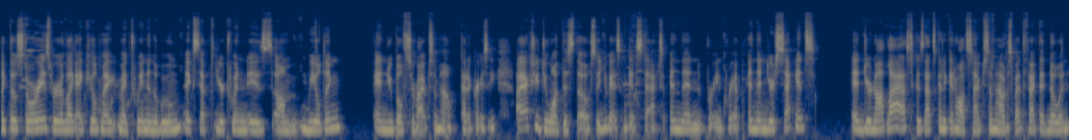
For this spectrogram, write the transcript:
Like those stories where like I killed my, my twin in the womb, except your twin is um wielding and you both survived somehow. Kind of crazy. I actually do want this though, so you guys can get stacked and then brain cramp. And then you're second and you're not last because that's going to get hot sniped somehow despite the fact that no one...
